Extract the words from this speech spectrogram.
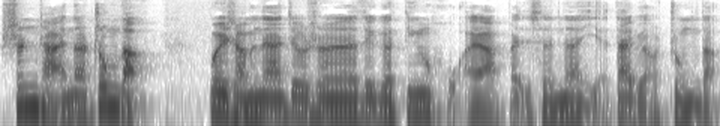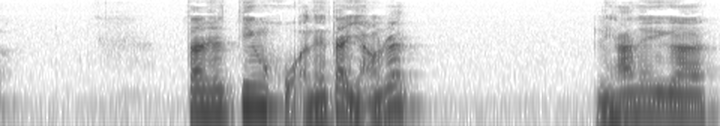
身材呢中等，为什么呢？就是这个丁火呀，本身呢也代表中等。但是丁火呢带阳刃，你看那个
